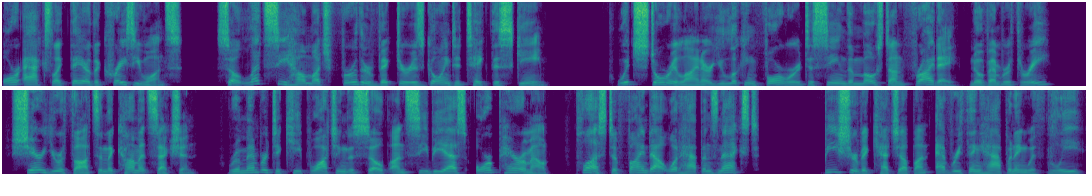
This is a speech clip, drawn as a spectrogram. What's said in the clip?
or acts like they are the crazy ones. So let's see how much further Victor is going to take this scheme. Which storyline are you looking forward to seeing the most on Friday, November 3? Share your thoughts in the comment section. Remember to keep watching the soap on CBS or Paramount Plus to find out what happens next. Be sure to catch up on everything happening with Glee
